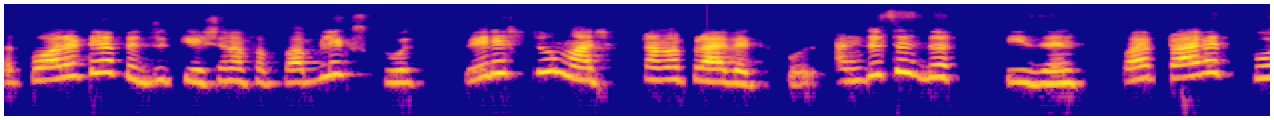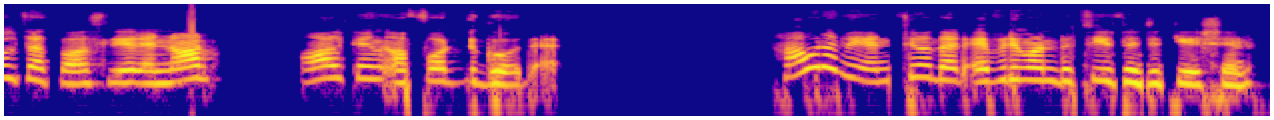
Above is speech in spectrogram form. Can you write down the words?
The quality of education of a public school varies too much from a private school, and this is the reason why private schools are costlier and not all can afford to go there. How do we ensure that everyone receives education?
